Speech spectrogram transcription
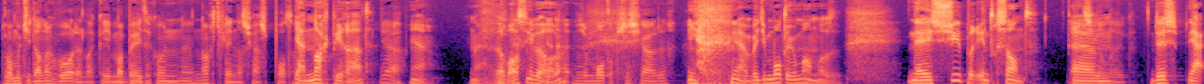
Wat moet je dan nog worden? Dan kun je maar beter gewoon eh, nachtvlinders gaan spotten. Ja, nachtpiraat. Ja. Ja, nou, dat was hij wel hoor. Met een mot op zijn schouder. Ja, ja, een beetje een mottige man was het. Nee, super interessant. Ja, dat is heel Ehm, leuk. Dus ja,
